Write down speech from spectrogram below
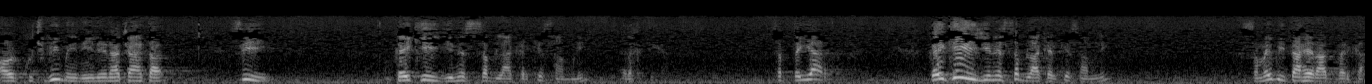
और कुछ भी मैं नहीं लेना चाहता। सी कैके जी ने सब ला करके सामने रख दिया। सब तैयार। कैके जी ने सब ला करके सामने समय बीता है रात भर का।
